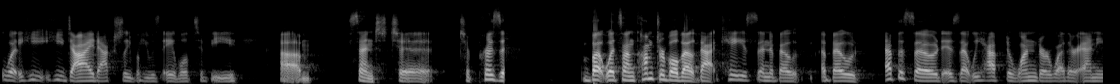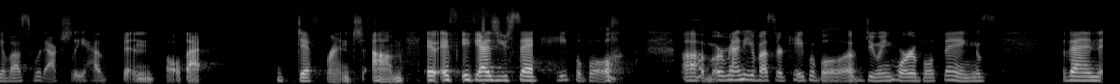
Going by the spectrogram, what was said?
what he he died actually, but he was able to be um, sent to to prison. But what's uncomfortable about that case and about about episode is that we have to wonder whether any of us would actually have been all that different. Um, if, if, as you say, capable, um, or many of us are capable of doing horrible things, then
